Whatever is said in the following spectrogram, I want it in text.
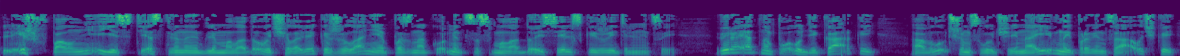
Лишь вполне естественное для молодого человека желание познакомиться с молодой сельской жительницей, вероятно, полудикаркой, а в лучшем случае наивной провинциалочкой,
